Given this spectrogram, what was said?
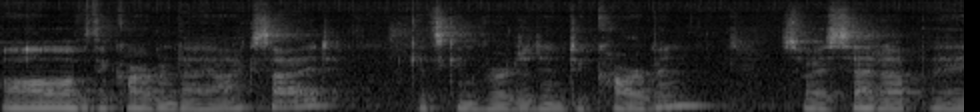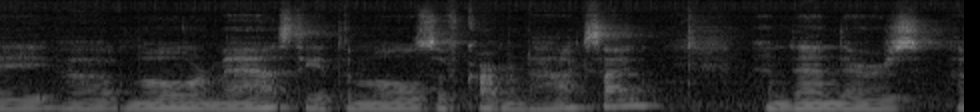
all of the carbon dioxide gets converted into carbon. So I set up a uh, molar mass to get the moles of carbon dioxide. And then there's a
